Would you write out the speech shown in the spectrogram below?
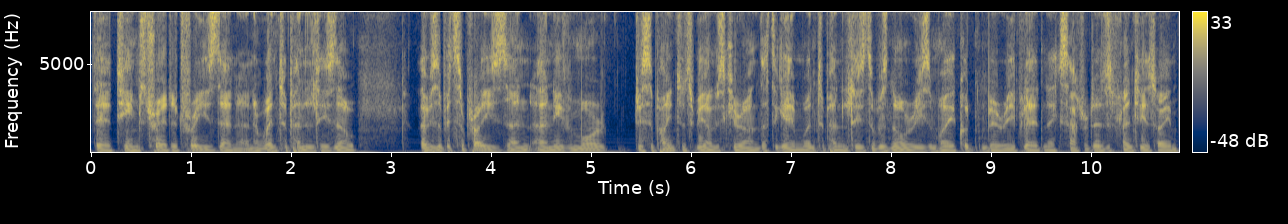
the teams traded frees then, and it went to penalties. Now. I was a bit surprised and, and even more disappointed, to be honest, Kieran, that the game went to penalties. There was no reason why it couldn't be replayed next Saturday. There's plenty of time.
